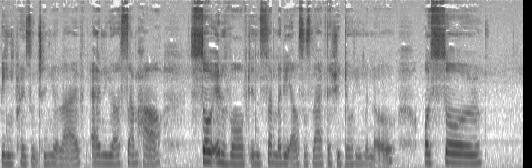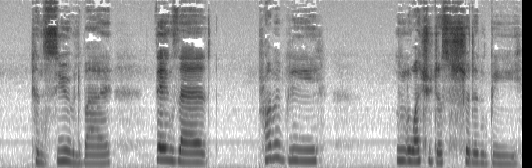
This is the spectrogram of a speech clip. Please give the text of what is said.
being present in your life and you are somehow so involved in somebody else's life that you don't even know or so consumed by things that probably what you just shouldn't be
